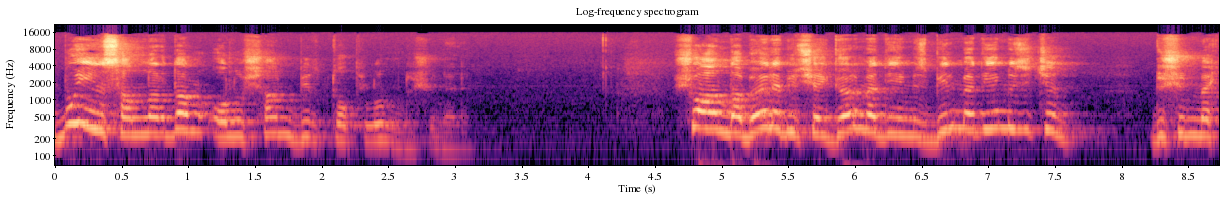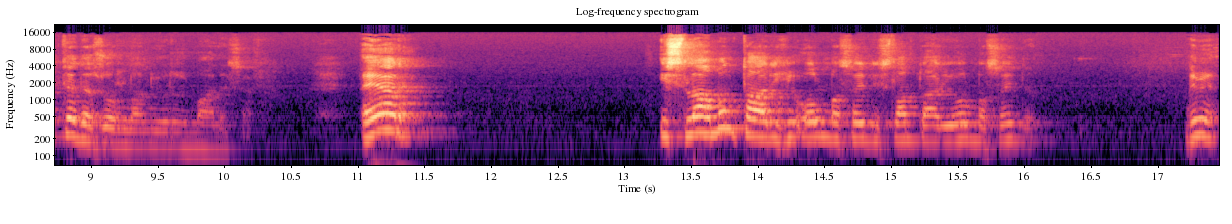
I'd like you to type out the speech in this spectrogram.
Bu insanlardan oluşan bir toplum düşünelim. Şu anda böyle bir şey görmediğimiz, bilmediğimiz için düşünmekte de zorlanıyoruz maalesef. Eğer İslam'ın tarihi olmasaydı, İslam tarihi olmasaydı, değil mi?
